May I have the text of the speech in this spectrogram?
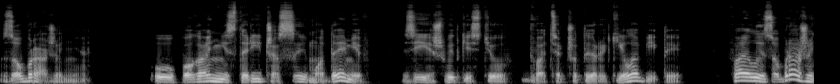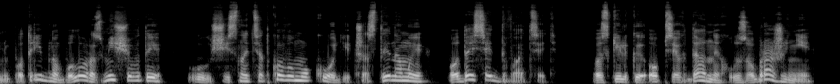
зображення. У погані старі часи модемів зі швидкістю 24 кілобіти. Файли зображень потрібно було розміщувати у 16-ковому коді частинами по 10-20, оскільки обсяг даних у зображенні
